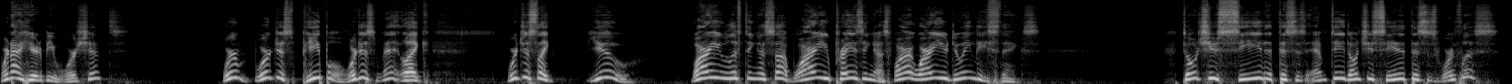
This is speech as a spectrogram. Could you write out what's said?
We're not here to be worshiped. We're, we're just people. We're just men. Like, we're just like you. Why are you lifting us up? Why are you praising us? Why, why are you doing these things? Don't you see that this is empty? Don't you see that this is worthless?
